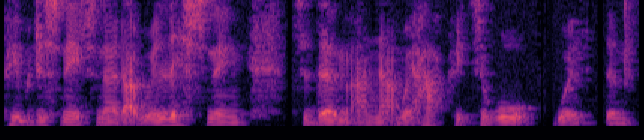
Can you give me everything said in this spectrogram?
people just need to know that we're listening to them and that we're happy to walk with them.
